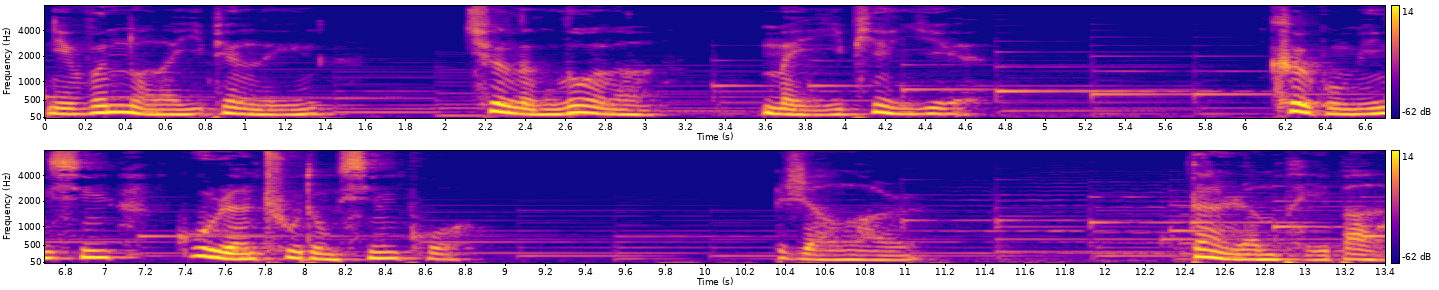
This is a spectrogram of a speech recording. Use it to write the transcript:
你温暖了一片林，却冷落了每一片叶。刻骨铭心固然触动心魄，然而淡然陪伴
